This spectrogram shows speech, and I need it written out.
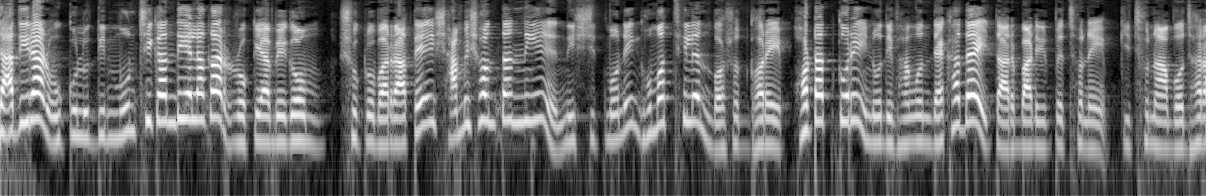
জাদিরার উকুলুদ্দিন মুন্সিকান্দি এলাকার রোকেয়া বেগম। শুক্রবার রাতে স্বামী সন্তান নিয়ে নিশ্চিত মনে ঘুমাচ্ছিলেন বসত ঘরে। হঠাৎ করেই নদী ভাঙন দেখা দেয় তার বাড়ির পেছনে। কিছু না বোঝার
